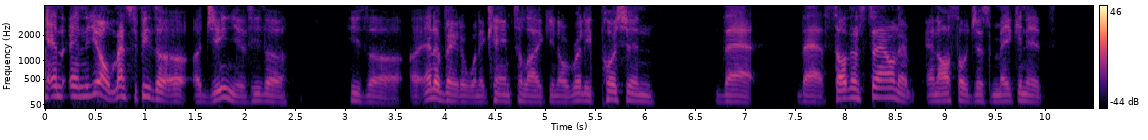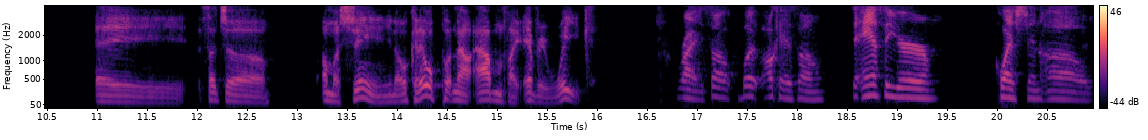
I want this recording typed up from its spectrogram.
and and you know, Master P's a, a genius. He's a he's a, a innovator when it came to like you know really pushing that that southern sound and, and also just making it a such a a machine. You know, because they were putting out albums like every week. Right. So, but okay. So to answer your question, of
